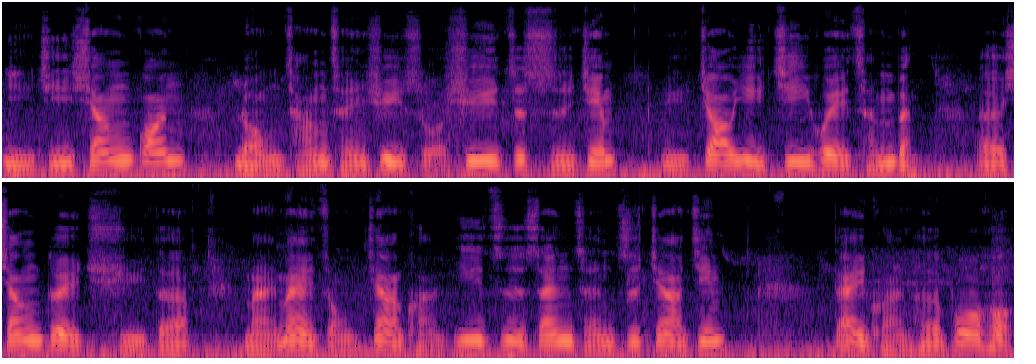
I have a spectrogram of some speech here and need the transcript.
以及相关冗长程序所需之时间与交易机会成本，而相对取得。买卖总价款一至三成之价金，贷款核拨后，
